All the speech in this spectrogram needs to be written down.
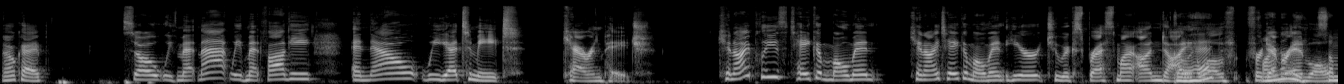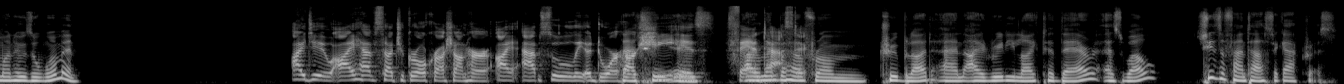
Okay. So we've met Matt, we've met Foggy, and now we get to meet Karen Page. Can I please take a moment? Can I take a moment here to express my undying love for Deborah Finally, Ann Woll? Someone who's a woman. I do. I have such a girl crush on her. I absolutely adore her. That she, she is. is. fantastic. I remember her from True Blood, and I really liked her there as well. She's a fantastic actress,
